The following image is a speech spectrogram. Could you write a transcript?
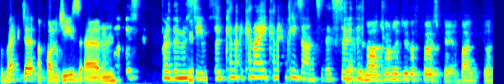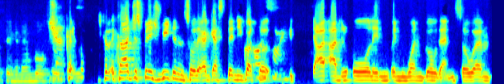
vector? Apologies. Um, Brother Masim. So can I can I can I please answer this? So yeah, this... no, do you want to do the first bit about the thing and then we'll yeah. can, can, I just finish reading so that I guess then you got oh, the add it all in, in one go then. So um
